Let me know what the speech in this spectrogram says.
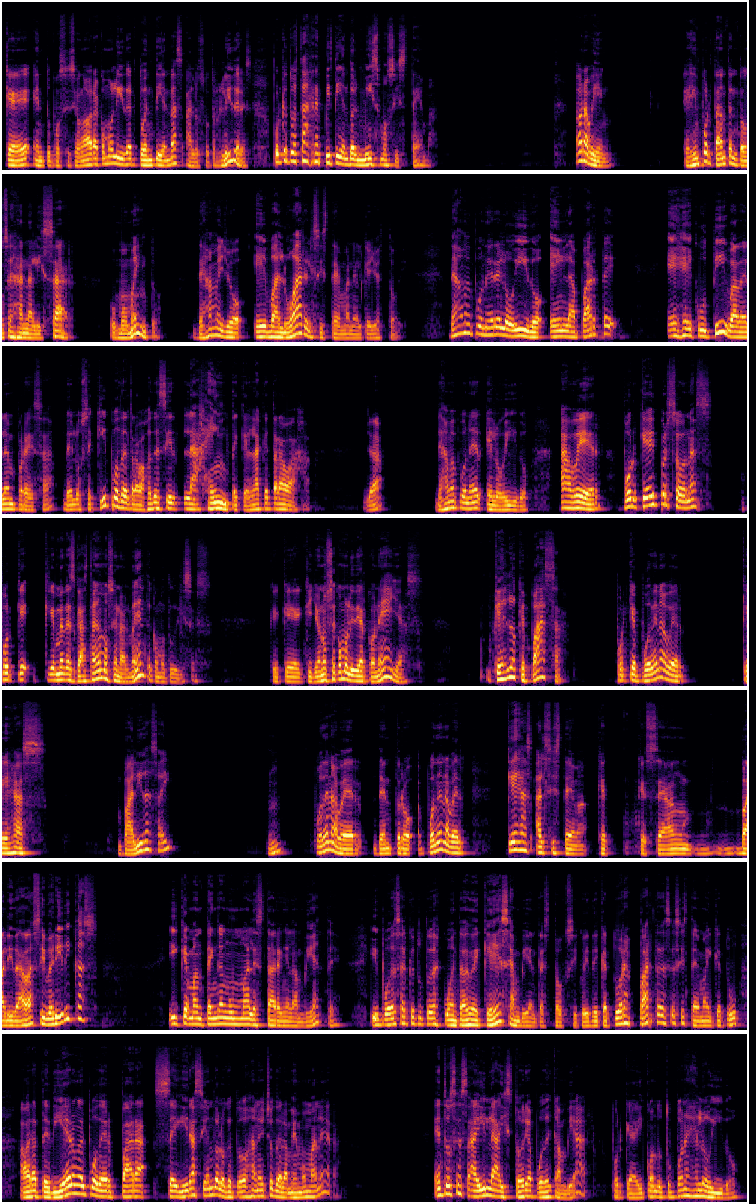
que en tu posición ahora como líder tú entiendas a los otros líderes, porque tú estás repitiendo el mismo sistema. Ahora bien, es importante entonces analizar un momento. Déjame yo evaluar el sistema en el que yo estoy. Déjame poner el oído en la parte ejecutiva de la empresa, de los equipos de trabajo, es decir, la gente que es la que trabaja. ¿Ya? Déjame poner el oído a ver por qué hay personas porque, que me desgastan emocionalmente, como tú dices. Que, que, que yo no sé cómo lidiar con ellas. ¿Qué es lo que pasa? Porque pueden haber quejas válidas ahí. Pueden haber dentro, pueden haber quejas al sistema que, que sean validadas y verídicas y que mantengan un malestar en el ambiente. Y puede ser que tú te des cuenta de que ese ambiente es tóxico y de que tú eres parte de ese sistema y que tú ahora te dieron el poder para seguir haciendo lo que todos han hecho de la misma manera. Entonces ahí la historia puede cambiar, porque ahí cuando tú pones el oído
